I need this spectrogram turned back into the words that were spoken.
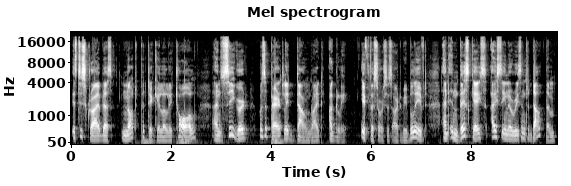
is described as not particularly tall, and Sigurd was apparently downright ugly, if the sources are to be believed, and in this case I see no reason to doubt them,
